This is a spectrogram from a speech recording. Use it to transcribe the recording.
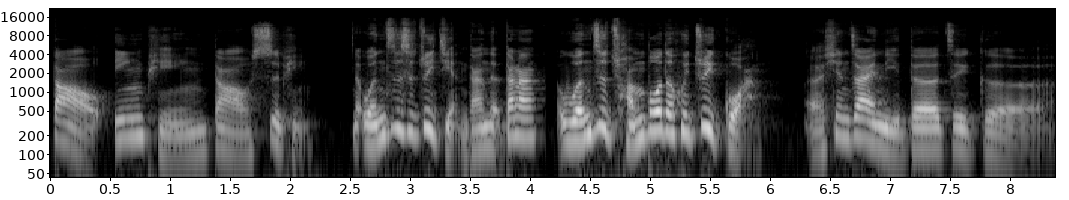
到音频到视频，那文字是最简单的，当然文字传播的会最广。呃，现在你的这个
